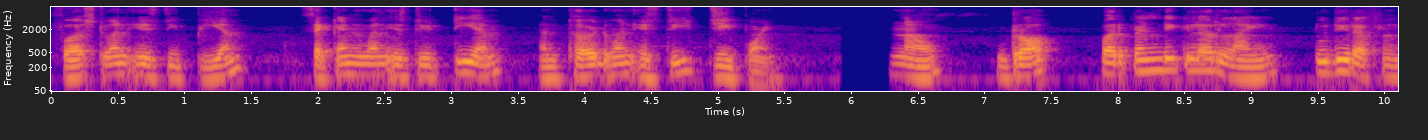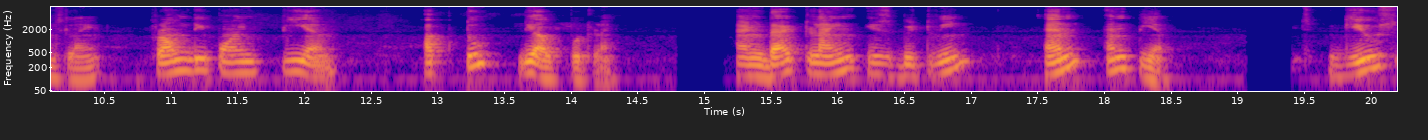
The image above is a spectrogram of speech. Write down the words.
First one is the PM, second one is the TM and third one is the G point. Now draw perpendicular line to the reference line from the point PM up to the output line and that line is between N and PM which gives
